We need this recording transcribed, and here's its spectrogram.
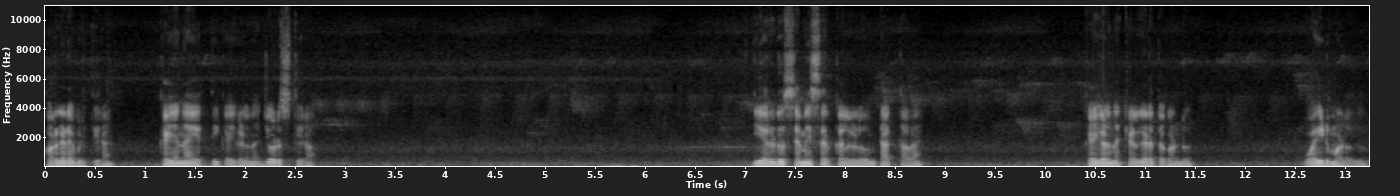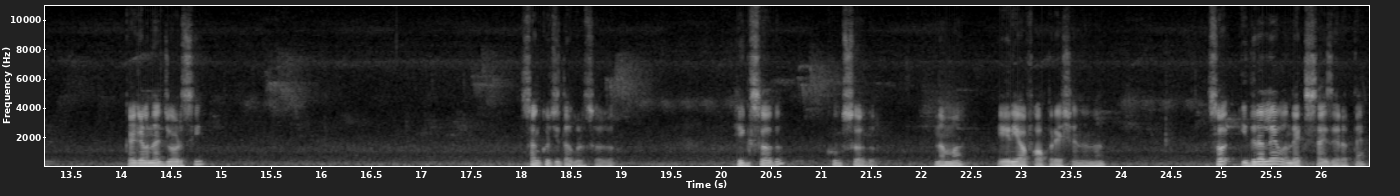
ಹೊರಗಡೆ ಬಿಡ್ತೀರಾ? ಕೈಯನ್ನು ಎತ್ತಿ ಕೈಗಳನ್ನು ಜೋಡಿಸ್ತೀರಾ? ಎರಡು ಸೆಮಿ ಸರ್ಕಲ್ಗಳು ಉಂಟಾಗ್ತವೆ. ಕೈಗಳನ್ನು ಕೆಳಗಡೆ ತಗೊಂಡು ವೈಡ್ ಮಾಡೋದು. ಕೈಗಳನ್ನು ಜೋಡಿಸಿ ಸಂಕುಚಿತಗೊಳಿಸೋದು. ಹಿಗ್ಸೋದು, ಕುಗ್ಸೋದು ನಮ್ಮ ಏರಿಯಾ ಆಫ್ ಆಪರೇಷನನ್ನು ಸೊ ಇದರಲ್ಲೇ ಒಂದು ಎಕ್ಸಸೈಸ್ ಇರುತ್ತೆ.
